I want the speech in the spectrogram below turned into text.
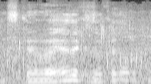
مسكين ما يدك ذو كذا رخينا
